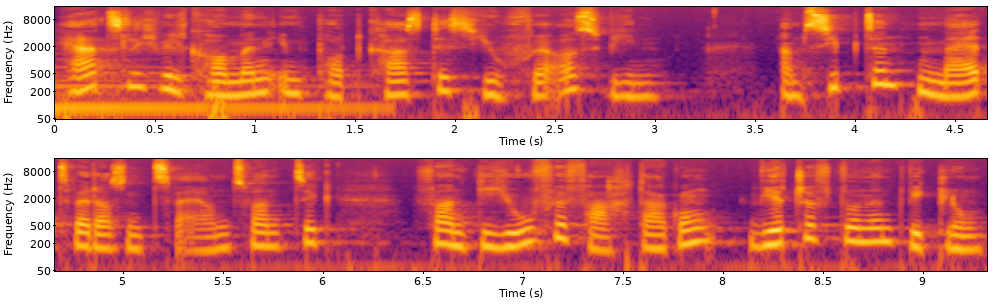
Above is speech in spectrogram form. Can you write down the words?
Herzlich willkommen im Podcast des JUFE aus Wien. Am 17. Mai 2022 fand die JUFE Fachtagung Wirtschaft und Entwicklung,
